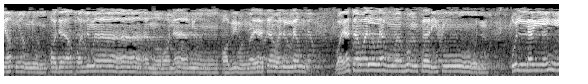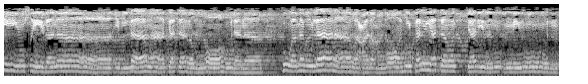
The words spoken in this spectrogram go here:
يقولوا قد أخذنا أمرنا من قبل ويتولوا, ويتولوا وهم فرحون. قل لن يصيبنا إلا ما كتب الله لنا هو مولانا وعلى الله فليتوكل المؤمنون.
